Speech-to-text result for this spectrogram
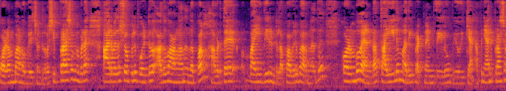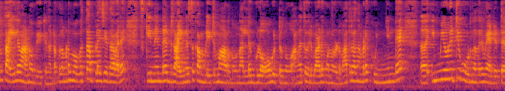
കുഴമ്പാണ് ഉപയോഗിച്ചുകൊണ്ടിരുന്നത് പക്ഷെ ഇപ്രാവശ്യം ഇവിടെ ആയുർവേദ ഷോപ്പിൽ പോയിട്ട് അത് വാങ്ങാൻ നിന്നപ്പം അവിടുത്തെ വൈദ്യരുണ്ടല്ലോ. അപ്പോൾ അവർ പറഞ്ഞത് കുഴമ്പ് വേണ്ട തൈലം മതി പ്രഗ്നൻസിയിൽ ഉപയോഗിക്കാൻ. അപ്പം ഞാൻ ഇപ്രാവശ്യം തൈലമാണ് ഉപയോഗിക്കുന്നത്. അപ്പോൾ നമ്മുടെ മുഖത്ത് അപ്ലൈ ചെയ്താൽ വരെ സ്കിന്നിന്റെ ഡ്രൈനെസ് കംപ്ലീറ്റ് മാറുന്നു നല്ല ഗ്ലോ കിട്ടുന്നു അങ്ങനത്തെ ഒരുപാട് ഗുണങ്ങളുണ്ട്. മാത്രമല്ല നമ്മുടെ കുഞ്ഞിന്റെ ഇമ്മ്യൂണിറ്റി കൂടുന്നതിന് വേണ്ടിയിട്ട്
